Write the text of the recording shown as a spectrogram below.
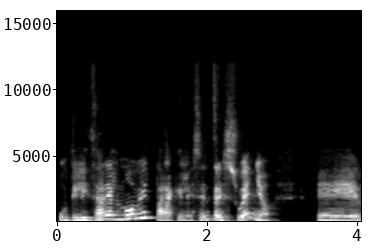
utilizar el móvil para que les entre sueño. Eh,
